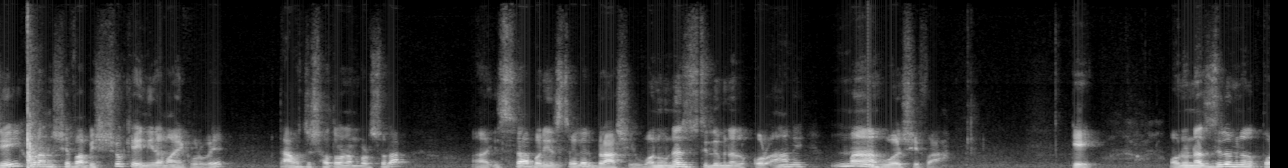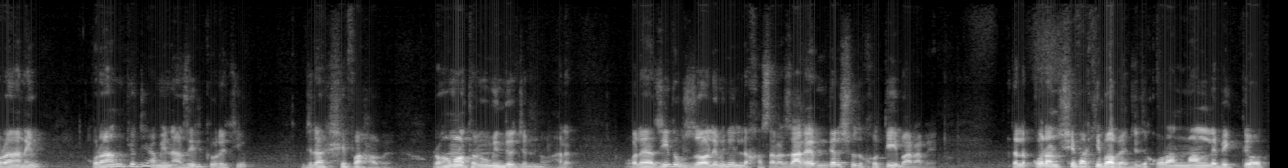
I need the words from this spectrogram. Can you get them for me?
যেই কোরআন সেবা বিশ্বকে নিরাময় করবে, তা হচ্ছে সতেরো নম্বর সোরা ইসরা, বনি ইসরায়েলের ব্রাশি। ওয়ান উনাজিলুমিনাল কোরআনে মা হুয়া শিফা। কে? অনুনাজিলুমিনাল কোরআনে। কোরআনকে যে আমি নাজিল করেছি, যেটা শেফা হবে। রহমত হবে মুমিনদের জন্য। আর ওলা আজিদ উজ্জলিমিন ইল্লা খাসারা। জালেমদের শুধু ক্ষতিই বাড়াবে। তাহলে কোরআন শেফা কীভাবে? যদি কোরআন মানলে ব্যক্তিগত,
